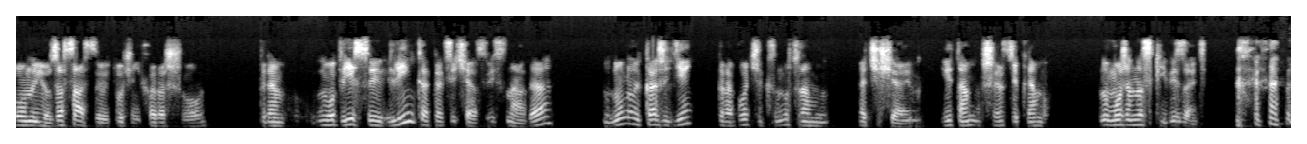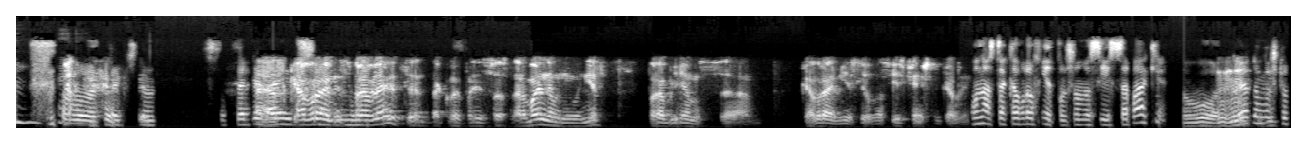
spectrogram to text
Он ее засасывает очень хорошо. Прям, ну вот если линька, как сейчас, весна, да, ну мы каждый день коробочек с мусором очищаем. И там шерсти прям, ну, можем носки вязать. А с коврами справляется такой пылесос? Нормально у него нет проблем с а, коврами, если у вас есть, конечно, ковры. У нас-то ковров нет, потому что у нас есть собаки. Вот. Угу. Я думаю, что,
